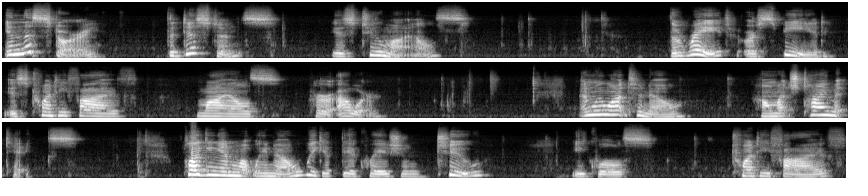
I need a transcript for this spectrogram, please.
In this story, the distance is two miles. The rate, or speed, is 25 miles per hour. And we want to know how much time it takes. Plugging in what we know, we get the equation 2 equals 25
